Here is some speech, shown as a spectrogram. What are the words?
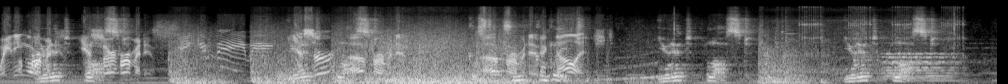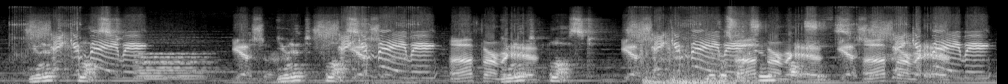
Awaiting orders. Yes, sir. Affirmative. It. Yes, Unit sir. lost. Affirmative. Construction Affirmative. complete. Acknowledged. Unit lost. Unit lost. Unit Shake it, lost. baby. Yes, sir. Unit Shake lost. it, baby. Affirmative. Unit lost. Yes, sir. Shake it, baby. construction Affirmative. options. Yes, Shake it, affirmative. baby.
